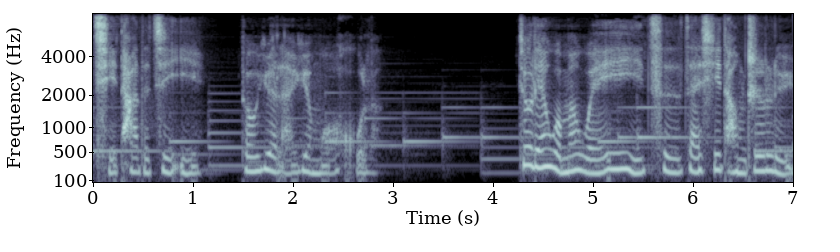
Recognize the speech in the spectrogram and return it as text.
其他的记忆都越来越模糊了。就连我们唯一一次在西塘之旅。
